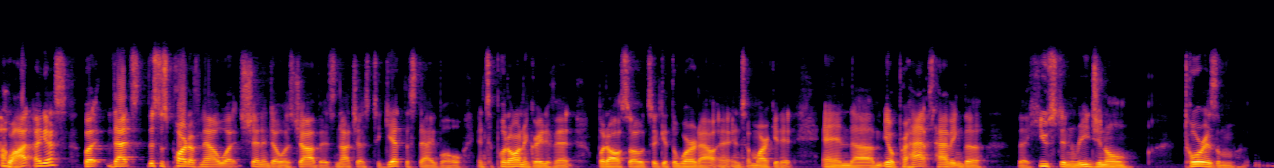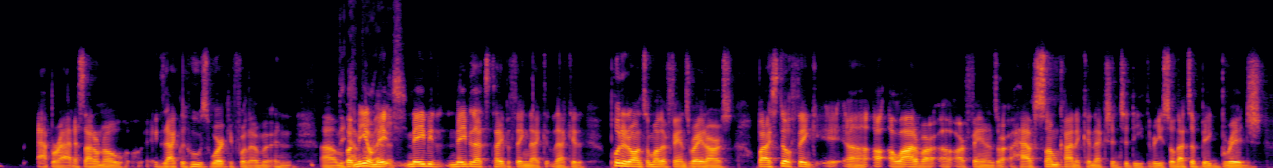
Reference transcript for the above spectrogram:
a lot, I guess. But that's this is part of now what Shenandoah's job is, not just to get the Stagg Bowl and to put on a great event, but also to get the word out and, and to market it. And um, you know, perhaps having the the Houston regional tourism apparatus. I don't know exactly who's working for them, and um, the but apparatus. you know, maybe, maybe maybe that's the type of thing that that could put it on some other fans' radars but I still think uh, a, a, lot of our uh, our fans are, have some kind of connection to D3, so that's a big bridge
